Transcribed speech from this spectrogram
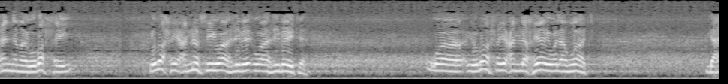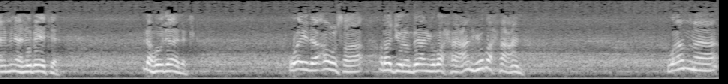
عندما يضحي يضحي عن نفسه وأهل, بي وأهل بيته. ويضحي عن الأحياء والأموات يعني من أهل بيته له ذلك. وإذا أوصى رجل بأن يضحى عنه يضحى عنه. وأما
